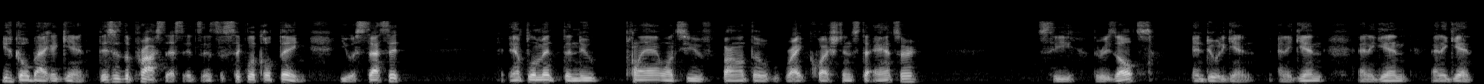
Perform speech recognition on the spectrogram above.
you go back again. This is the process. It's it's a cyclical thing. You assess it, implement the new plan once you've found the right questions to answer, see the results, and do it again and again and again and again.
